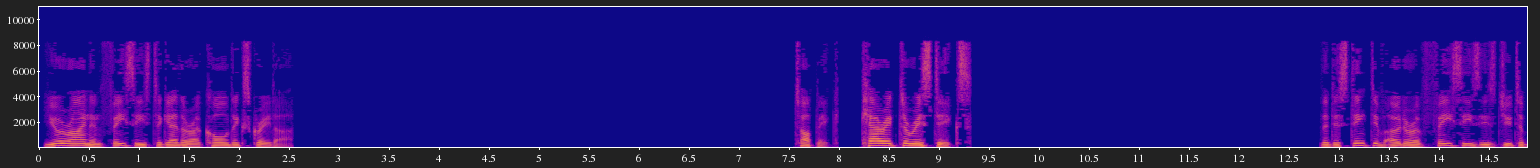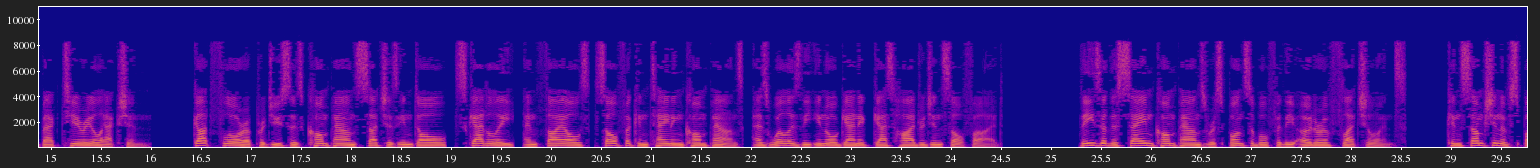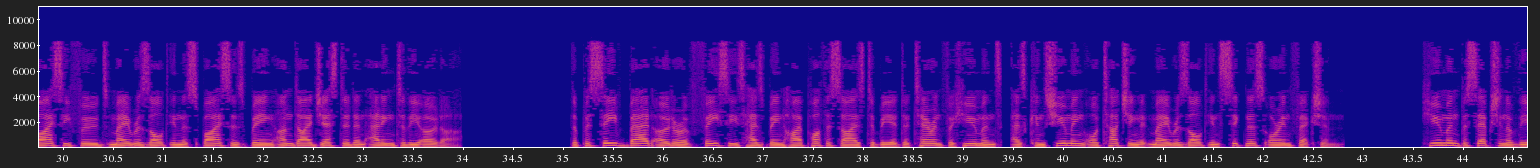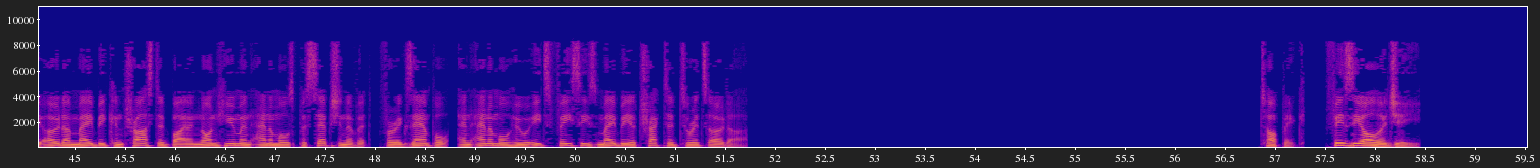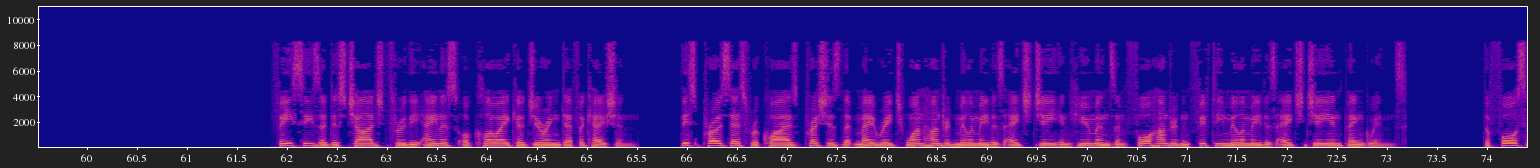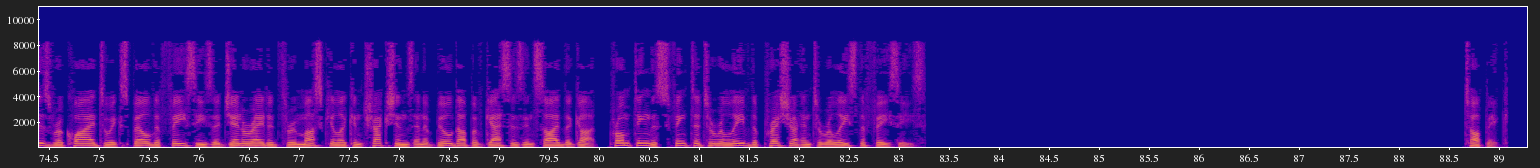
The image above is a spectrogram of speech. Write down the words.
Urine and feces together are called excreta. Characteristics The distinctive odor of feces is due to bacterial action. Gut flora produces compounds such as indole, skatole, and thiols sulfur-containing compounds, as well as the inorganic gas hydrogen sulfide. These are the same compounds responsible for the odor of flatulence. Consumption of spicy foods may result in the spices being undigested and adding to the odor. The perceived bad odor of feces has been hypothesized to be a deterrent for humans, as consuming or touching it may result in sickness or infection. Human perception of the odor may be contrasted by a non-human animal's perception of it, for example, an animal who eats feces may be attracted to its odor. Physiology Feces are discharged through the anus or cloaca during defecation. This process requires pressures that may reach 100 mm Hg in humans and 450 mm Hg in penguins. The forces required to expel the feces are generated through muscular contractions and a buildup of gases inside the gut, prompting the sphincter to relieve the pressure and to release the feces.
